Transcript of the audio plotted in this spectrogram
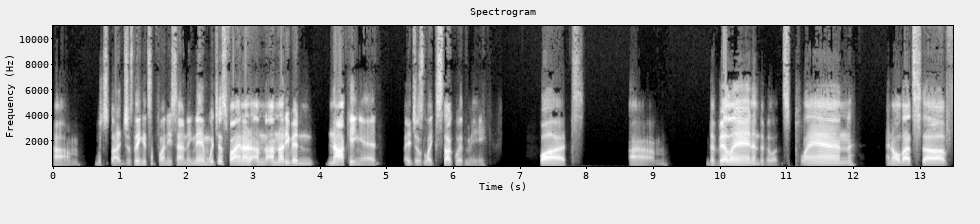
Um, which I just think it's a funny sounding name, which is fine. I, I'm I'm not even knocking it. It just like stuck with me. But um, the villain and the villain's plan and all that stuff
